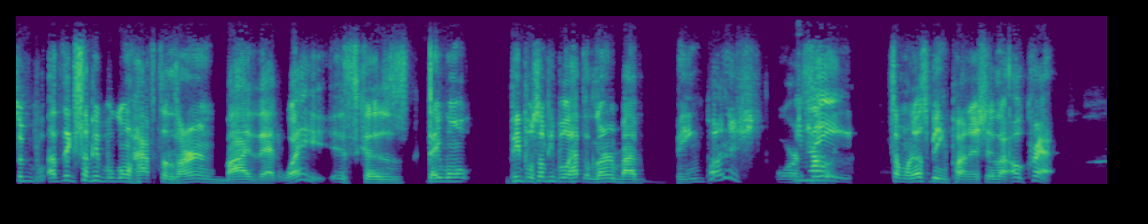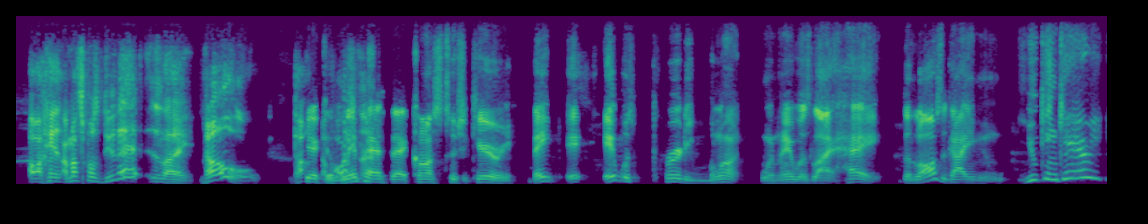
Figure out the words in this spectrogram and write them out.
some I think some people gonna have to learn by that way. It's because they won't. People, some people have to learn by being punished or You know- seeing someone else being punished. They're like, oh crap, oh okay, I'm I supposed to do that? It's like, no, don't, Yeah, because when they not. passed that constitution carry, they it, it was pretty blunt when they was like, "Hey, the laws have got even you can carry,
